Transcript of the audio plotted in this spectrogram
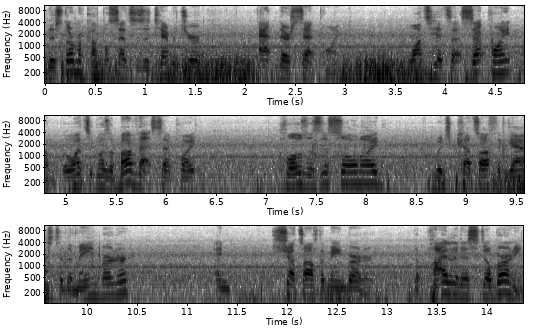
this thermocouple senses a temperature at their set point. Once it hits that set point, uh, once it goes above that set point, closes this solenoid, which cuts off the gas to the main burner and shuts off the main burner. The pilot is still burning,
